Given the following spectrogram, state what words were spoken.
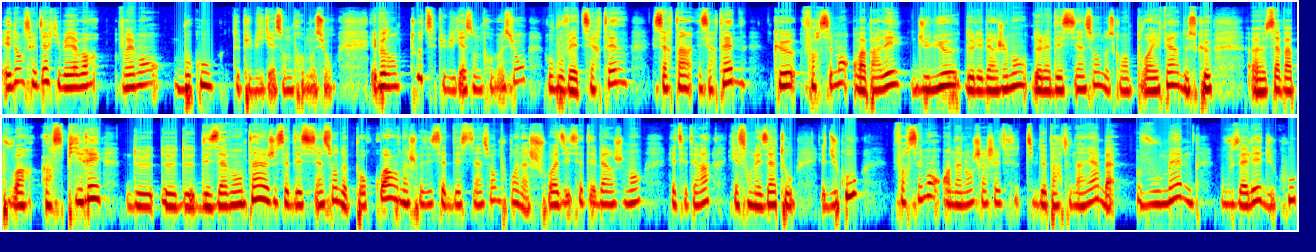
Et donc ça veut dire qu'il va y avoir vraiment beaucoup de publications de promotion. Et pendant toutes ces publications de promotion, vous pouvez être certaine, certains et certaines que forcément on va parler du lieu, de l'hébergement, de la destination, de ce qu'on va pouvoir y faire, de ce que euh, ça va pouvoir inspirer, de, des avantages de cette destination, de pourquoi on a choisi cette destination, pourquoi on a choisi cet hébergement, etc. Quels sont les atouts? Et du coup, forcément, en allant chercher ce type de partenariat, bah, vous-même, vous allez du coup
